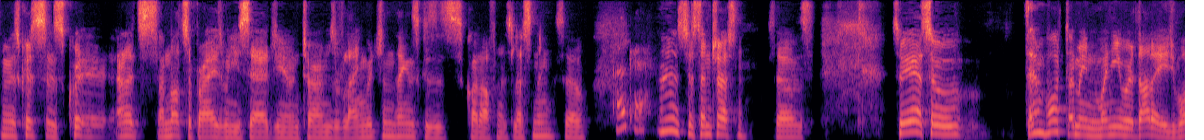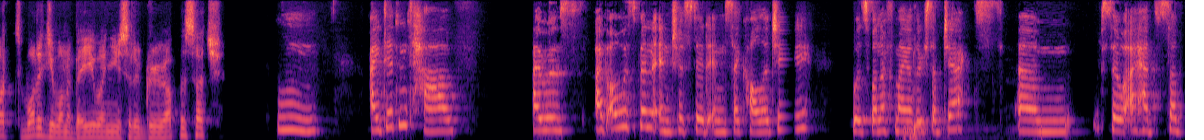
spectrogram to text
It's Chris. It's and it's. I'm not surprised when you said you know in terms of language and things because it's quite often it's listening. So okay, it's just interesting. So, so yeah. So then, what? I mean, when you were that age, what what did you want to be when you sort of grew up as such? Mm, I didn't have. I was. I've always been interested in psychology. Was one of my other subjects. Um, so I had sub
